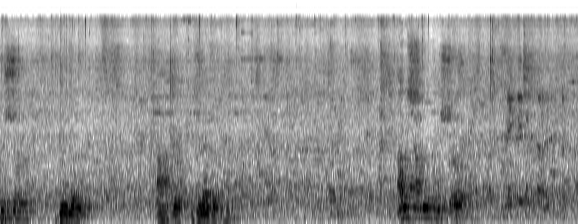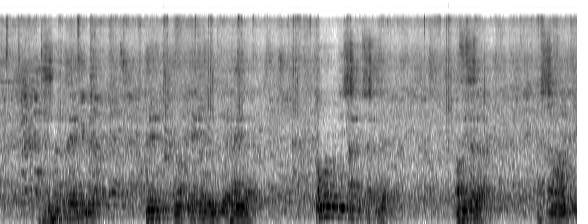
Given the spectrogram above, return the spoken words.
পুষ্ট দুজন আহত জেলা যোদ্ধা। আমার সামনে সুভাষ ভাইয়ের কমলমন্ত্রী ছাত্র ছাত্রীরা অফিসাররা, আসসালামু আলাইকুম,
